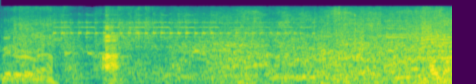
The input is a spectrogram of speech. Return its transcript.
Reloading! spitter around. à ôi rồi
